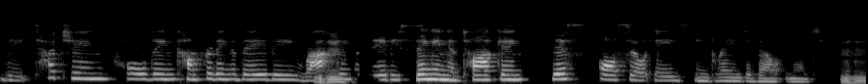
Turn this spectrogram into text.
the touching, holding, comforting a baby, mm-hmm. rocking mm-hmm. a baby, singing and talking, This also aids in brain development. Mm-hmm.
